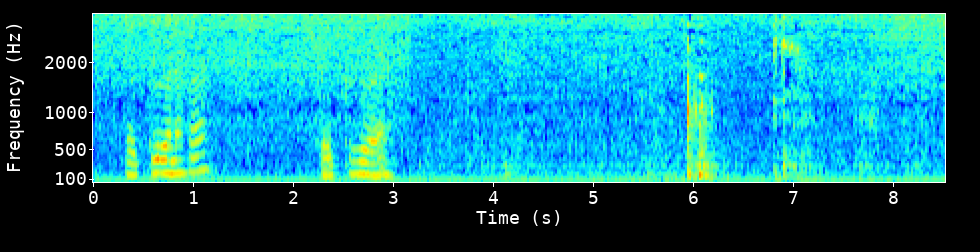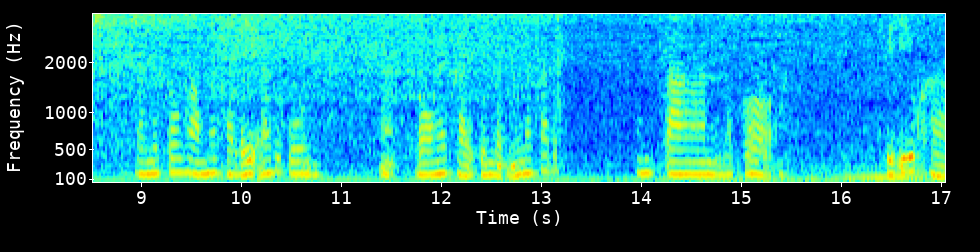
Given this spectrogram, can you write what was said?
ๆใส่เกลือนะคะ ใส่เกลือ เราไม่ต้องทำให้ไข่เละนะทุกคนนะรอให้ไข่เป็นแบบนี้นะคะน้ำตาลแล้วก็ซีอิ๊วขา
